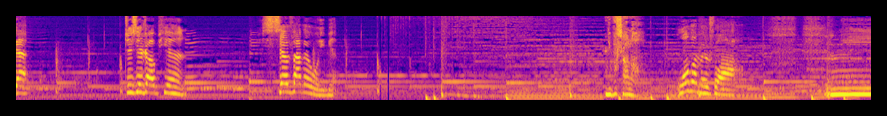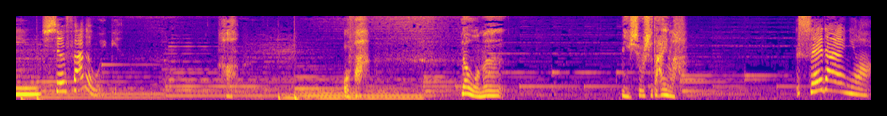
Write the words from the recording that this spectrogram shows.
给，这些照片先发给我一遍。你不删了？我可没说啊。你先发给我一遍。好，我发。那我们，你是不是答应了？谁答应你了？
